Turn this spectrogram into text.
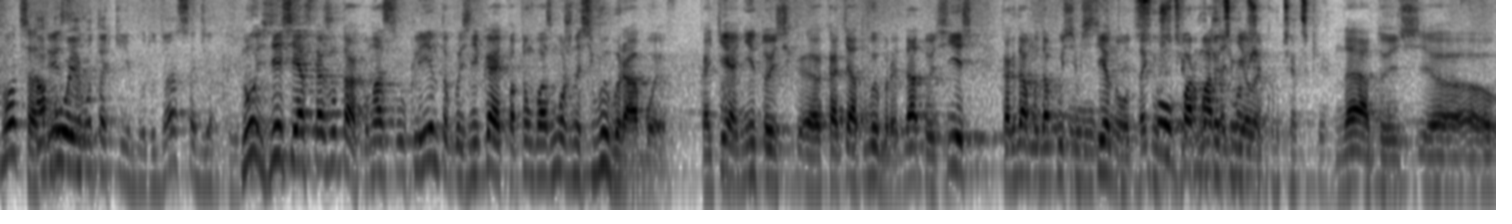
Вот. Обои вот такие будут, да, с отделкой? Ну, здесь я скажу так, у нас у клиентов возникает потом возможность выбора обоев. Какие А. они, то есть, э, хотят выбрать, да, то есть есть, когда мы, допустим, стену вот такого слушайте, формата вот эти делаем. вообще крутяцкие. Да, то есть, э,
